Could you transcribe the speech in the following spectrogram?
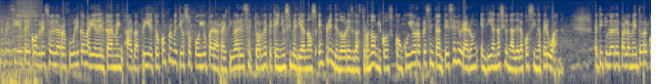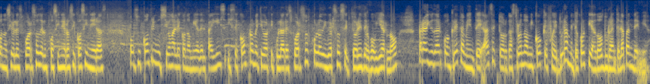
La presidenta del Congreso de la República, María del Carmen Alba Prieto, comprometió su apoyo para reactivar el sector de pequeños y medianos emprendedores gastronómicos, con cuyos representantes celebraron el Día Nacional de la Cocina Peruana. La titular del Parlamento reconoció el esfuerzo de los cocineros y cocineras por su contribución a la economía del país y se comprometió a articular esfuerzos con los diversos sectores del gobierno para ayudar concretamente al sector gastronómico que fue duramente golpeado durante la pandemia.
